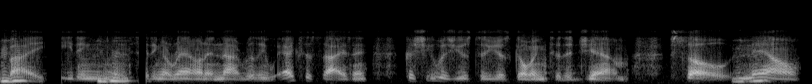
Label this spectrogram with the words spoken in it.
mm-hmm. by eating mm-hmm. and sitting around and not really exercising because she was used to just going to the gym. So mm-hmm. now,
